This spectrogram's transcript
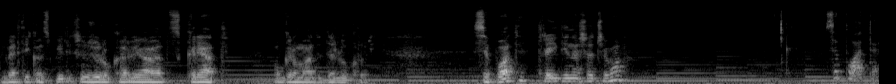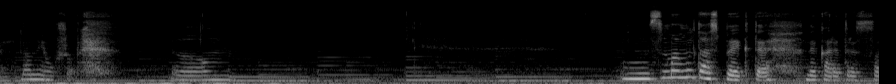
Vertical Spirit, în jurul căruia ați creat o grămadă de lucruri. Se poate trăi din așa ceva? Se poate, dar nu e ușor. um, sunt mai multe aspecte de care trebuie să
